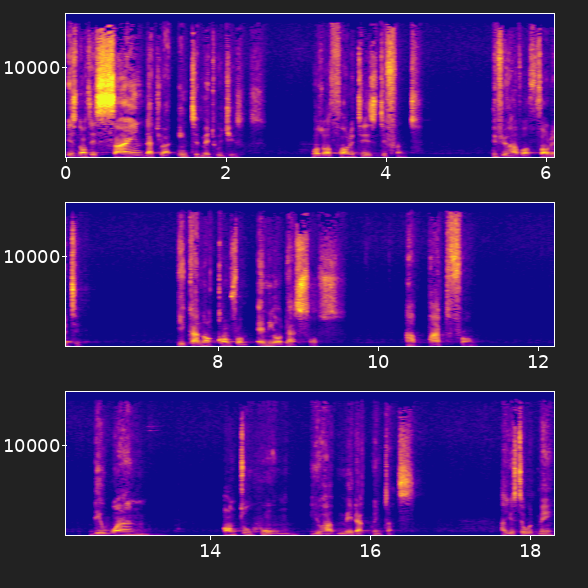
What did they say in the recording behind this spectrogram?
It's not a sign that you are intimate with Jesus. But authority is different. If you have authority, it cannot come from any other source apart from the one unto whom you have made acquaintance. Are you still with me?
